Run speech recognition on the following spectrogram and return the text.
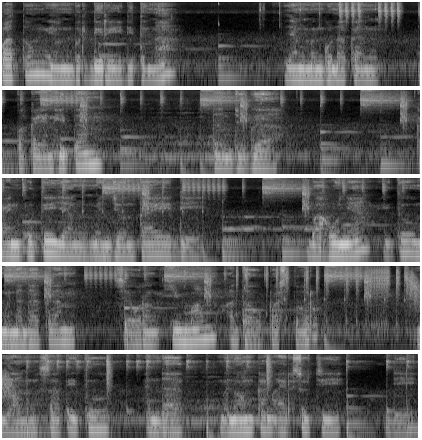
Patung yang berdiri di tengah yang menggunakan pakaian hitam dan juga kain putih yang menjuntai di bahunya itu menandakan seorang imam atau pastor yang saat itu hendak menuangkan air suci di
